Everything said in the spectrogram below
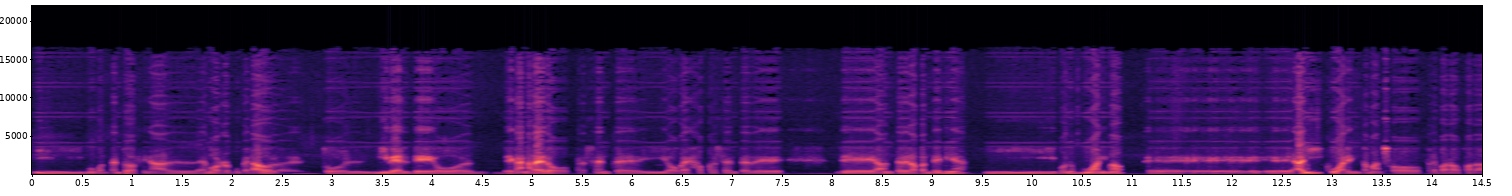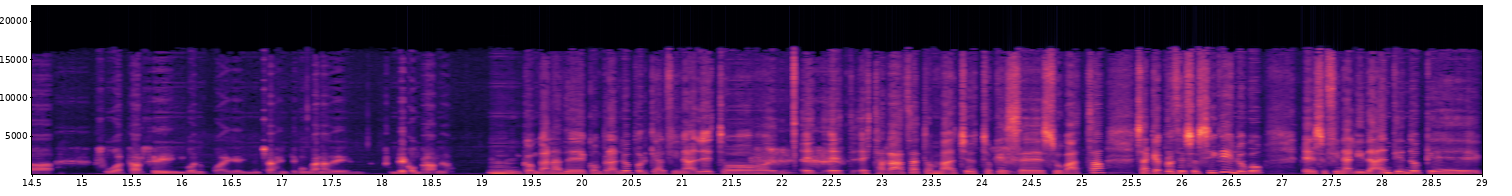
y muy contentos, al final hemos recuperado eh, todo el nivel de, de ganaderos presentes y ovejas presentes de, de antes de la pandemia y bueno, muy animados. Eh, hay 40 machos preparados para subastarse y bueno, pues ahí hay mucha gente con ganas de, de comprarlo. Mm, con ganas de comprarlo porque al final esto, et- et- esta raza, estos machos, esto que se subasta, o sea, qué proceso sigue y luego eh, su finalidad entiendo que,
